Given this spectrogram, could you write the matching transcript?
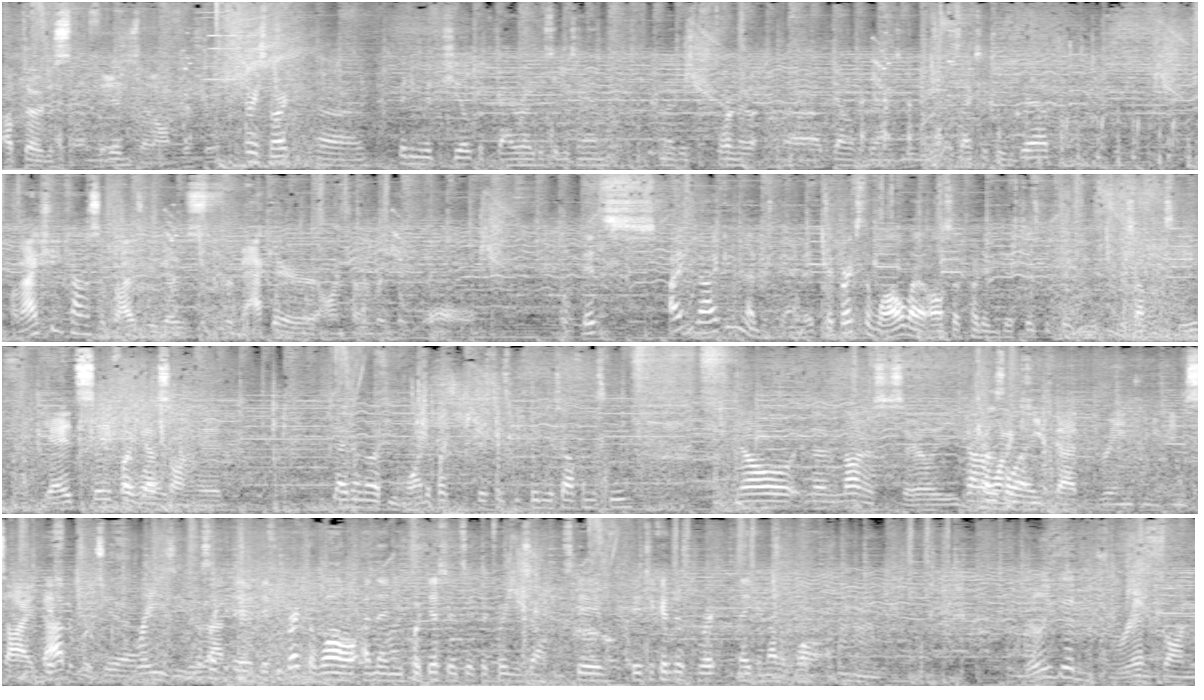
Up throw just Okay, finishes good. that off for sure. Very smart. Uh, hitting with the shield with Gyro just in his hand. And then just throwing it uh, down on the ground to his exit to grab. I'm actually kind of surprised he goes for back air on trying to break the wall. It's I no, I can understand it. It breaks the wall while also putting distance between yourself and Steve. Yeah, it's safe, I guess, on hit. I don't know if you want to put distance between yourself and the Steve. No, no not necessarily. You kind of want to like- keep that range when you're inside. That was Yeah. crazy. It's like if, if you break the wall and then you put distance between yourself and Steve, then you can just break, make another wall. Mm-hmm. Really good drift on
